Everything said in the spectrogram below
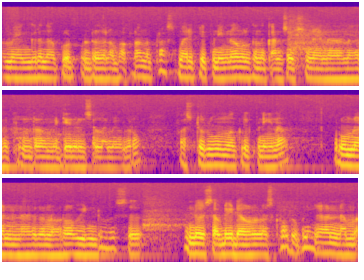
நம்ம எங்கேருந்து அப்லோட் பண்ணுறதெல்லாம் பார்க்கலாம். அந்த ப்ளஸ் மாதிரி கிளிக் பண்ணிங்கன்னா உங்களுக்கு அந்த கன்ஸ்ட்ரக்ஷன் என்னென்ன இருக்குன்ற மெட்டீரியல்ஸ் எல்லாமே வந்துடும் ஃபஸ்ட்டு ரூமை கிளிக் பண்ணிங்கன்னா ரூமில் என்னென்ன இருக்குன்னு வரும். விண்டோஸு விண்டோஸ் அப்படியே டவுன்லோட் ஸ்க்ரோல் பண்ணிங்கன்னா நம்ம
